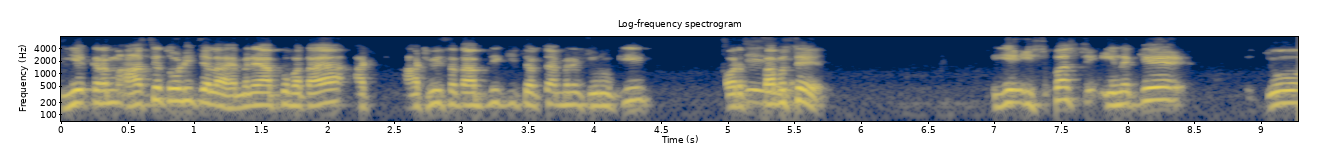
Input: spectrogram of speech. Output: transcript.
ये क्रम आज से थोड़ी चला है। मैंने आपको बताया आठवीं शताब्दी की चर्चा मैंने शुरू की और तब से ये स्पष्ट इनके जो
